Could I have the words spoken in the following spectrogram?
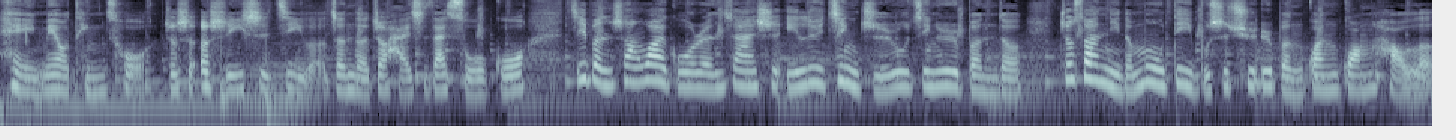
嘿，没有听错，就是二十一世纪了，真的就还是在锁国。基本上外国人现在是一律禁止入境日本的。就算你的目的不是去日本观光好了，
